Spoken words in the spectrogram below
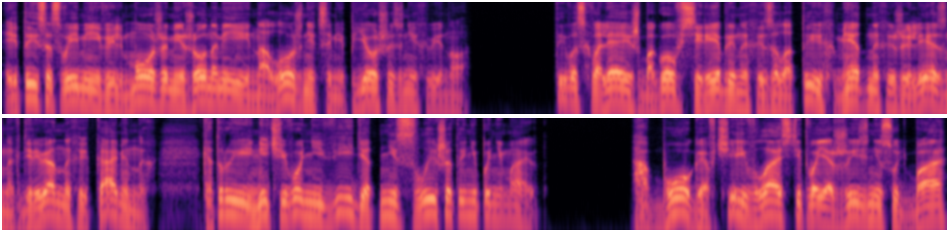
и ты со своими вельможами, женами и наложницами пьешь из них вино. Ты восхваляешь богов серебряных и золотых, медных и железных, деревянных и каменных, которые ничего не видят, не слышат и не понимают. А Бога, в чьей власти твоя жизнь и судьба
